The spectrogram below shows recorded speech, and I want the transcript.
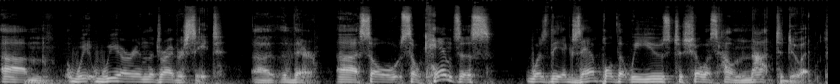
Um, we, we are in the driver's seat. Uh, there. Uh, so so Kansas was the example that we used to show us how not to do it.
